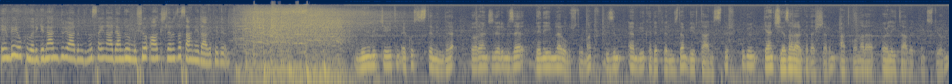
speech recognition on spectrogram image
MBA Okulları Genel Müdür Yardımcımız Sayın Adem Durmuş'u alkışlarınızla sahneye davet ediyorum. Yenilikçi eğitim ekosisteminde öğrencilerimize deneyimler oluşturmak bizim en büyük hedeflerimizden bir tanesidir. Bugün genç yazar arkadaşlarım, artık onlara öyle hitap etmek istiyorum.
